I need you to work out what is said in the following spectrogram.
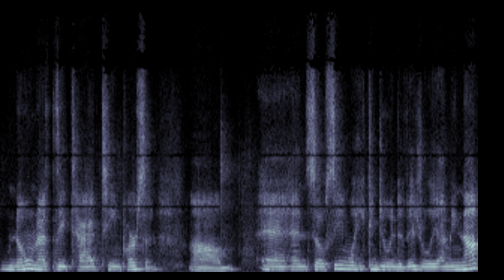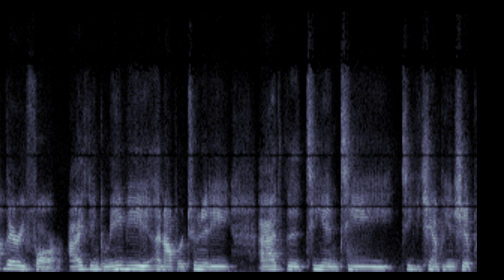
known as a tag team person. Um, and, and so seeing what he can do individually, I mean, not very far. I think maybe an opportunity at the TNT TV championship,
